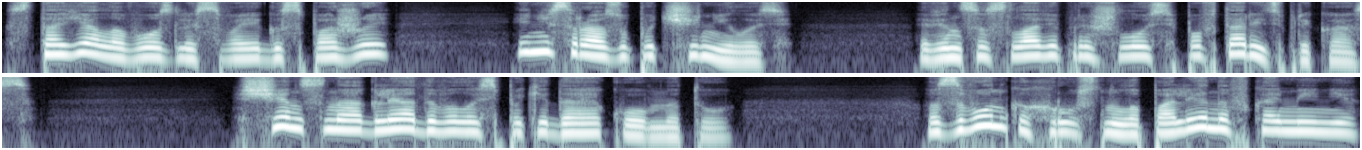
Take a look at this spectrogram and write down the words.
стояла возле своей госпожи и не сразу подчинилась. Венцеславе пришлось повторить приказ. Щенсна оглядывалась, покидая комнату. Звонко хрустнула полено в камине,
